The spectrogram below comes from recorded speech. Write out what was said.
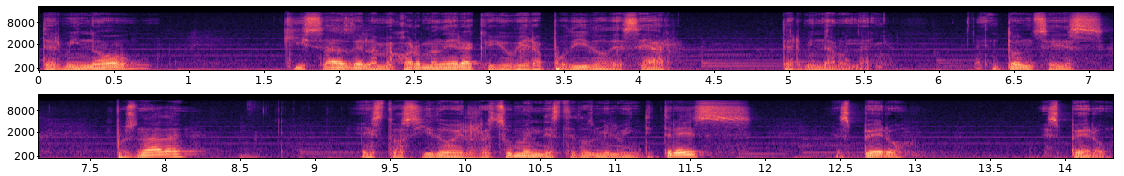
terminó quizás de la mejor manera que yo hubiera podido desear terminar un año. Entonces, pues nada, esto ha sido el resumen de este 2023. Espero, espero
